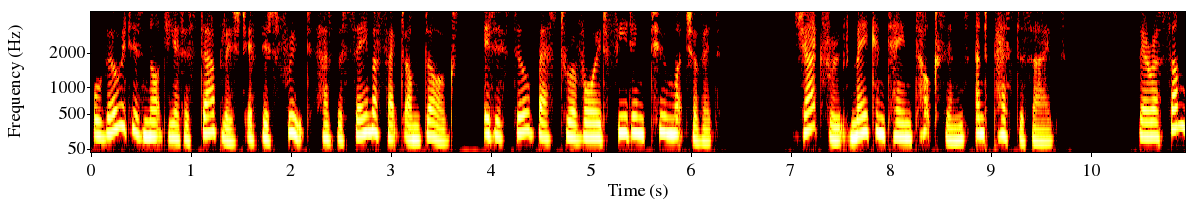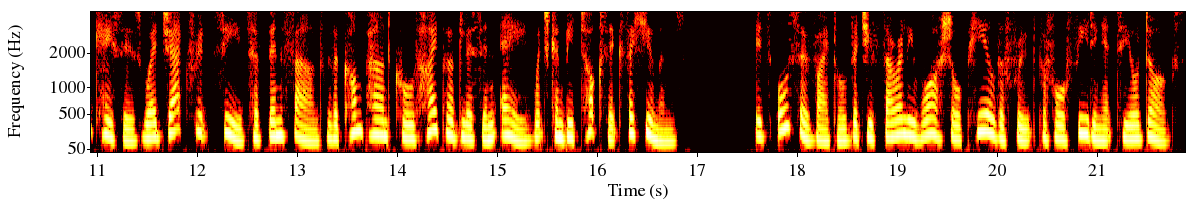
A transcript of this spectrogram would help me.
Although it is not yet established if this fruit has the same effect on dogs, it is still best to avoid feeding too much of it. Jackfruit may contain toxins and pesticides. There are some cases where jackfruit seeds have been found with a compound called hypoglycin A which can be toxic for humans. It's also vital that you thoroughly wash or peel the fruit before feeding it to your dogs.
